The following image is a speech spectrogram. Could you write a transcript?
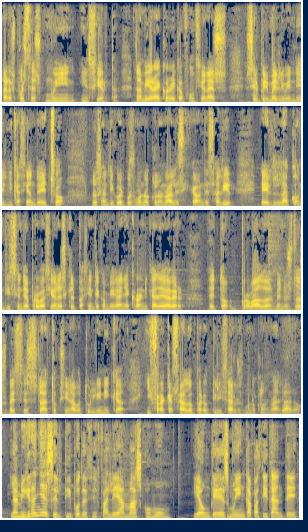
la respuesta es muy incierta. La migraña crónica funciona, es, es el primer nivel de indicación. De hecho, los anticuerpos monoclonales que acaban de salir, eh, la condición de aprobación es que el paciente con migraña crónica debe haber eh, probado al menos dos veces la toxina botulínica y fracasado para utilizar los monoclonales. La migraña es el tipo de cefalea más común y aunque es muy incapacitante,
